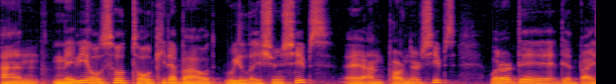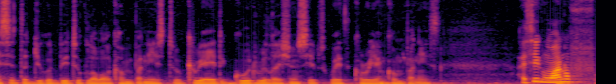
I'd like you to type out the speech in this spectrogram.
And maybe also talking about relationships uh, and partnerships. What are the, the advices that you could be to global companies to create good relationships with Korean companies? I think one of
